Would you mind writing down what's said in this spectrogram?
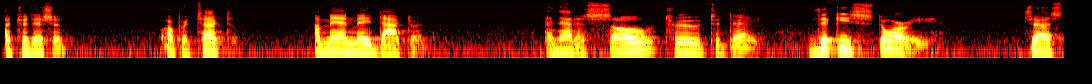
a tradition or protect a man made doctrine. And that is so true today. Vicky's story just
